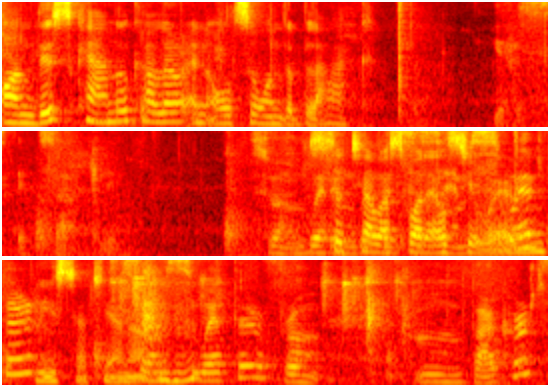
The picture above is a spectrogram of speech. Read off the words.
on this camel color and also on the black. Yes, exactly. So I'm wearing So tell us what else you're wearing, Sweater, please, Tatiana. same Mhm. sweater from um, Parkhurst,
